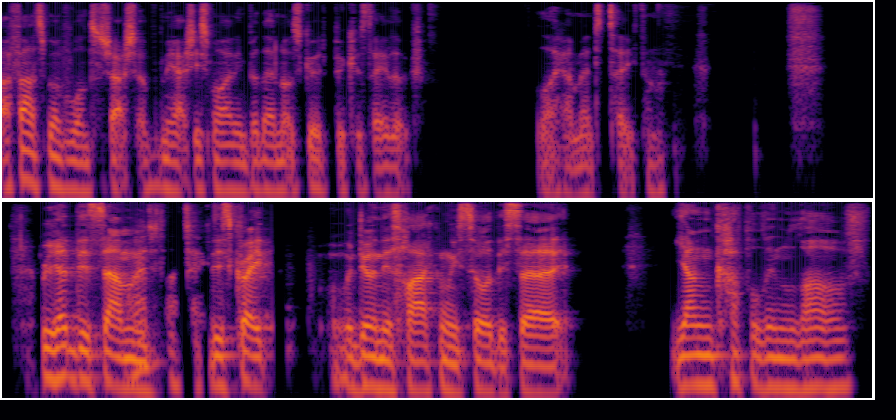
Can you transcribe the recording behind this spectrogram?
I found some other ones which actually of me actually smiling, but they're not as good because they look like I meant to take them. we had this um did I take this great. We're doing this hike, and we saw this uh young couple in love,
